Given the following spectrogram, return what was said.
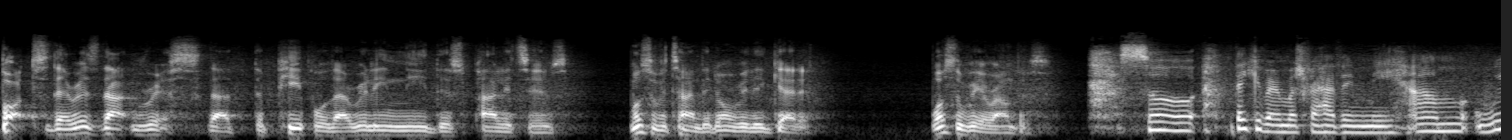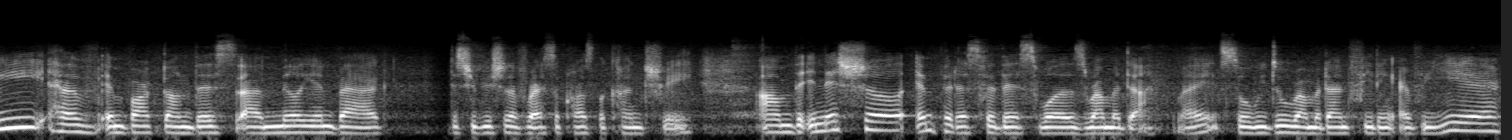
But there is that risk that the people that really need these palliatives, most of the time, they don't really get it. What's the way around this? So, thank you very much for having me. Um, we have embarked on this uh, million bag distribution of rice across the country. Um, the initial impetus for this was Ramadan, right? So we do Ramadan feeding every year,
